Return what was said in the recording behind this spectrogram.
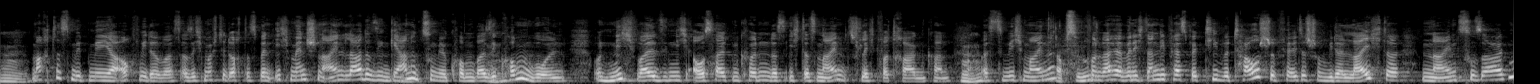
hm. macht es mit mir ja auch wieder was. Also ich möchte doch, dass wenn ich Menschen einlade, sie gerne hm. zu mir kommen, weil sie hm. kommen wollen und nicht, weil sie nicht aushalten können, dass ich das Nein schlecht vertragen kann. Mhm. Weißt du, wie ich meine? Absolut. Von daher, wenn ich dann die Perspektive tausche, fällt es schon wieder leichter, Nein zu sagen,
